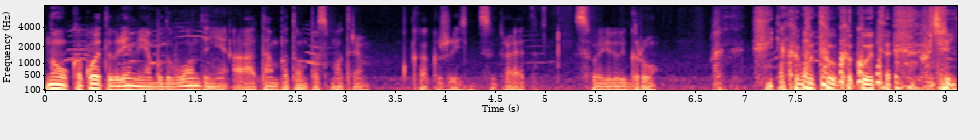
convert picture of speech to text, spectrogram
Ну, какое-то время я буду в Лондоне, а там потом посмотрим, как жизнь сыграет свою игру. Я как будто какую-то очень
